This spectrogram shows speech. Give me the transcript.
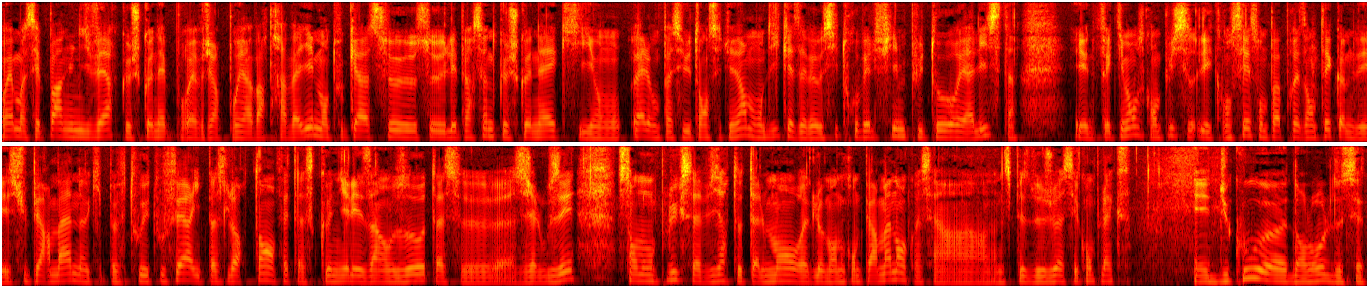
Ouais, moi, c'est pas un univers que je connais pour, pour y avoir travaillé, mais en tout cas, ceux, ceux- les personnes que je connais qui ont, elles, ont passé du temps dans cet univers m'ont dit qu'elles avaient aussi trouvé le film plutôt réaliste. Et effectivement, parce qu'en plus, les conseillers sont pas présentés comme des Superman qui peuvent tout et tout faire. Ils passent leur temps, en fait, à se cogner les uns aux autres, à se, à se jalouser, sans non plus que ça vire totalement au règlement de compte permanent. C'est un, un espèce de jeu assez complexe. Et du coup, euh, dans le rôle de cette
